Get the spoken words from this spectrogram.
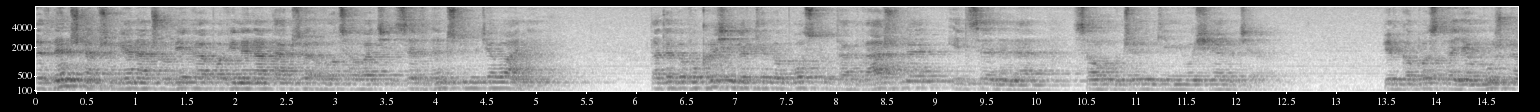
Wewnętrzna przemiana człowieka powinna także owocować zewnętrznym działaniem. Dlatego w okresie Wielkiego Postu tak ważne i cenne są uczynki miłosierdzia. Wielkopostna jałmużna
